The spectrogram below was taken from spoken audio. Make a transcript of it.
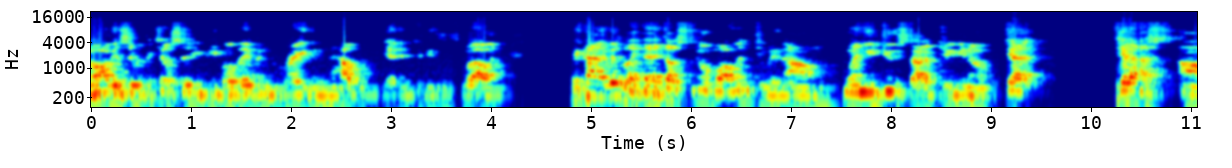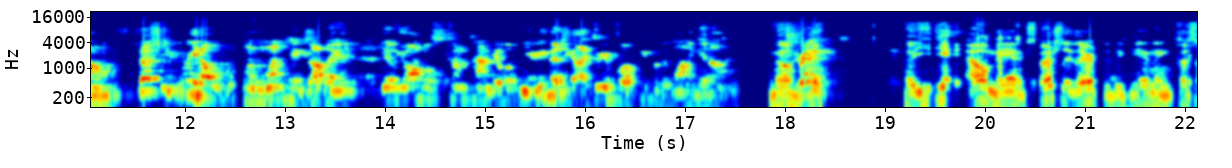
know, obviously with the Kill City people, they've been great in helping get interviews as well. And it kind of is like that. It does snowball into it. Um, when you do start to, you know, get guests, um, especially, you know, when one takes off, like, you, know, you almost sometimes you look in your emails, you got like three or four people that want to get on. No, it's great. Uh, yeah, oh man, especially there at the beginning, because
